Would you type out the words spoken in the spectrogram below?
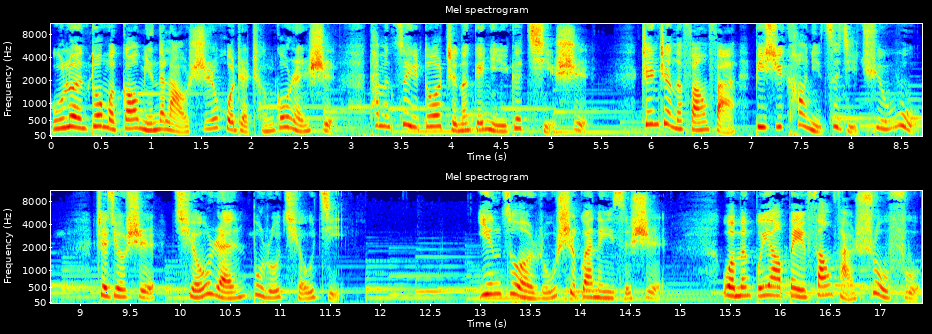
无论多么高明的老师或者成功人士，他们最多只能给你一个启示。真正的方法必须靠你自己去悟。这就是求人不如求己。应做如是观的意思是，我们不要被方法束缚，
